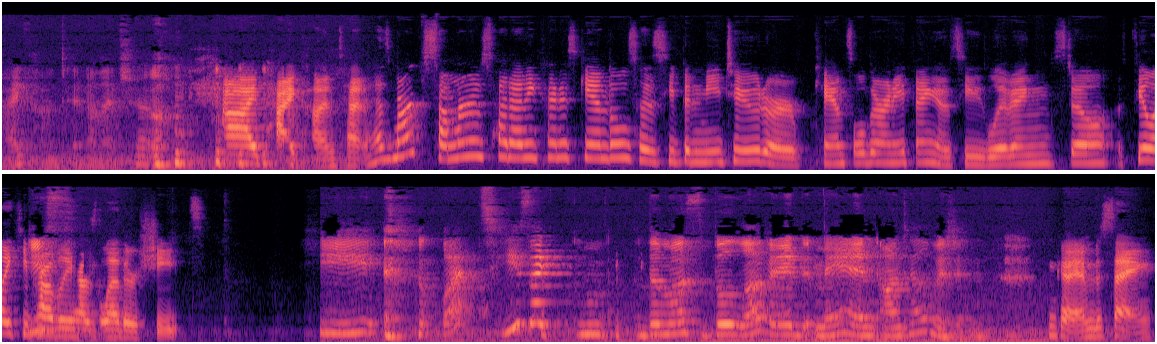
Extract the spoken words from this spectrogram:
pie content on that show. pie pie content. Has Mark Summers had any kind of scandals? Has he been me tooed or canceled or anything? Is he living still? I feel like he probably has leather sheets. He what? He's like the most beloved man on television. Okay, I'm just saying.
